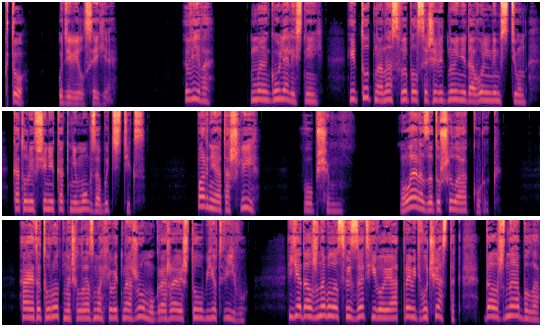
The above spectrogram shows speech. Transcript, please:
«Кто?» — удивился я. «Вива. Мы гуляли с ней, и тут на нас выпал очередной недовольный Мстюн, который все никак не мог забыть Стикс. Парни отошли. В общем...» Лара затушила окурок. А этот урод начал размахивать ножом, угрожая, что убьет Виву. Я должна была связать его и отправить в участок. Должна была.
